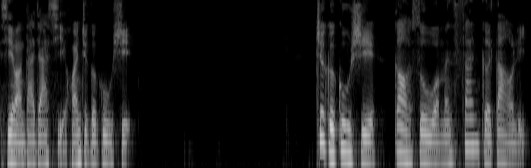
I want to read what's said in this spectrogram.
希望大家喜欢这个故事。这个故事告诉我们三个道理：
